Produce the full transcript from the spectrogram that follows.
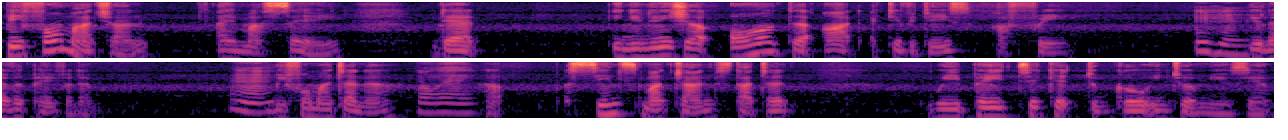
before Macan, I must say that in Indonesia, all the art activities are free. Mm-hmm. You never pay for them. Before Macan, ah, Okay. uh, since Macan started, we pay ticket to go into a museum.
